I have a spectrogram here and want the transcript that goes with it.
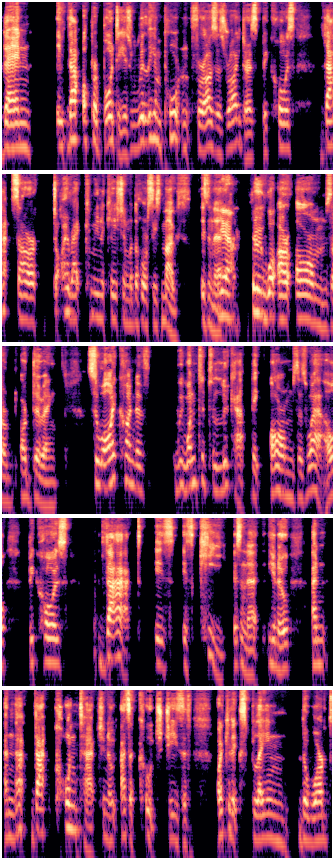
then if that upper body is really important for us as riders because that's our direct communication with the horse's mouth isn't it Yeah. through what our arms are, are doing. So I kind of we wanted to look at the arms as well because that is is key, isn't it? You know, and and that that contact, you know, as a coach, geez, if I could explain the word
